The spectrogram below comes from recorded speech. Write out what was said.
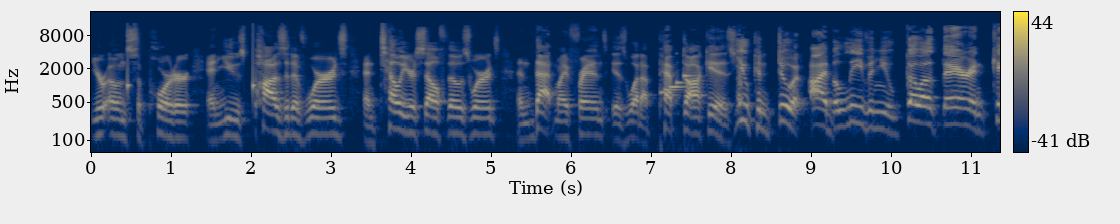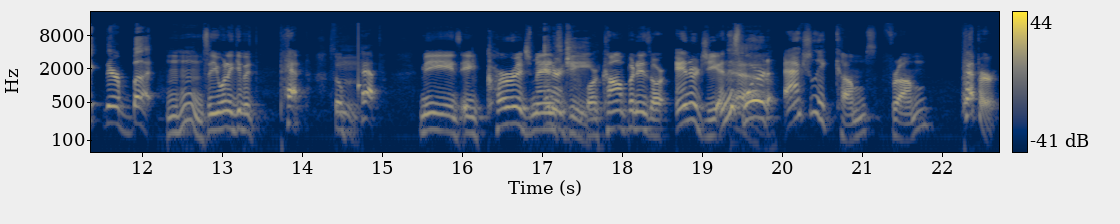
your own supporter, and use positive words and tell yourself those words. And that, my friends, is what a pep talk is. You can do it. I believe in you. Go out there and kick their butt. Hmm, so you want to give it pep. So pep means encouragement Energy. or confidence or energy. And this Yeah. word actually comes from pepper.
